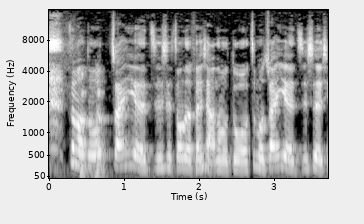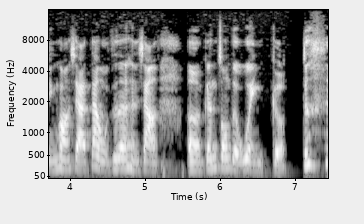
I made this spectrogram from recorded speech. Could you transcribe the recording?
这么多 专业的知识，中的分享那么多这么专业的知识的情况下，但我真的很想呃跟中的问一个，就是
